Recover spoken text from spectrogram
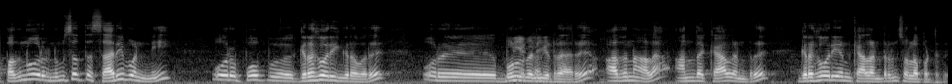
பதினோரு நிமிஷத்தை சரி பண்ணி ஒரு போப்பு கிரகோரிங்கிறவர் ஒரு புல் வெளியிடுறாரு. அதனால அந்த கேலண்டரு கிரகோரியன் கேலண்டர்னு சொல்லப்பட்டது.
